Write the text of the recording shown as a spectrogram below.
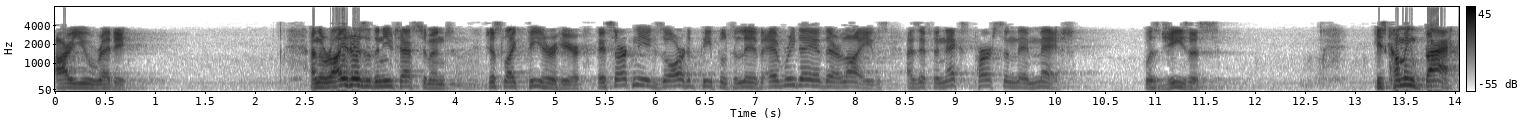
Are you ready? And the writers of the New Testament, just like Peter here, they certainly exhorted people to live every day of their lives as if the next person they met was Jesus. He's coming back,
